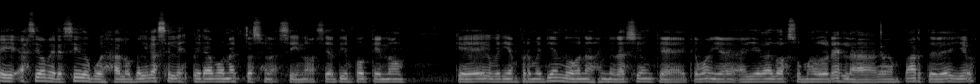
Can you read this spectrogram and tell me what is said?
eh, ha sido merecido, pues a los belgas se les esperaba una actuación así, ¿no? Hacía tiempo que no que venían prometiendo una generación que, que bueno, ha llegado a su madurez la gran parte de ellos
